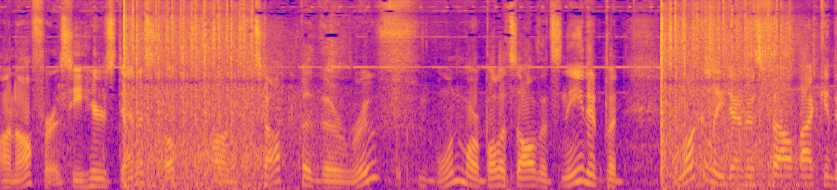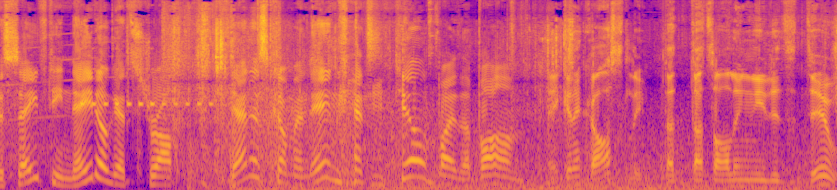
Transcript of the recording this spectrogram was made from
on offer as he hears Dennis up on top of the roof. One more bullet's all that's needed, but luckily Dennis fell back into safety. NATO gets dropped. Dennis coming in gets killed by the bomb. Making it costly. That, that's all he needed to do.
